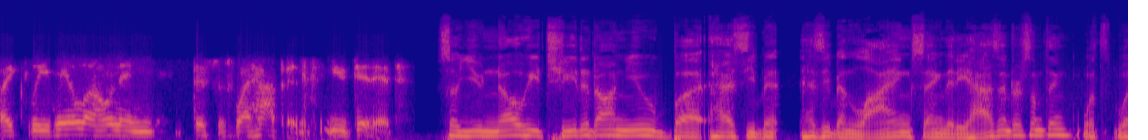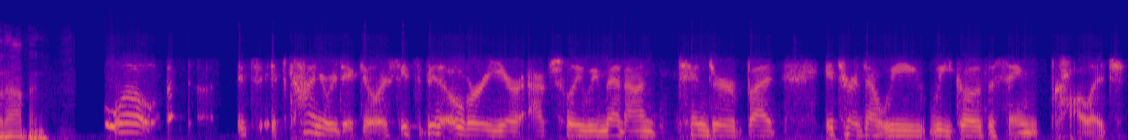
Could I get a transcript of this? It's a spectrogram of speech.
like, leave me alone, and this is what happened. You did it. So you know he cheated on you, but has he been has he been lying, saying that he hasn't or something? What's what happened? Well, it's it's kind of ridiculous. It's been over a year actually. We met on Tinder, but it turns out we we go to the same college,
